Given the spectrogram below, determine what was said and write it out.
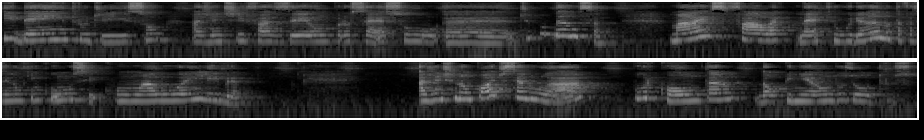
e dentro disso a gente fazer um processo é, de mudança. Mas fala né, que o Urano está fazendo um quincunce com a Lua em Libra. A gente não pode se anular por conta da opinião dos outros.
